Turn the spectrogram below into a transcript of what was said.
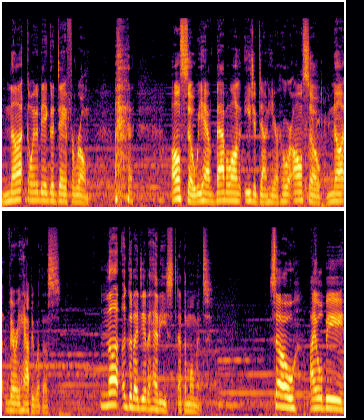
not going to be a good day for Rome. also, we have Babylon and Egypt down here, who are also not very happy with us. Not a good idea to head east at the moment. So, I will be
